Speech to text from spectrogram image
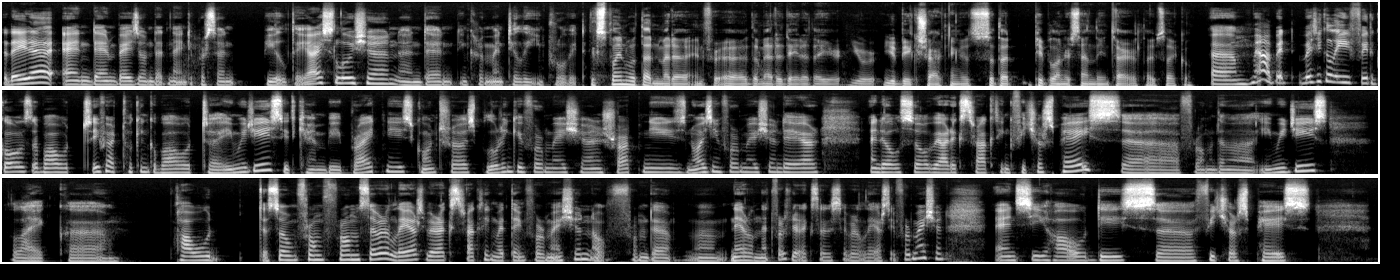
the data and then based on that 90% build AI solution and then incrementally improve it. Explain what that meta info, uh, the metadata that you're, you're you'd be extracting is, so that people understand the entire life cycle. Um, yeah, but basically, if it goes about, if we're talking about uh, images, it can be brightness, contrast, blurring information, sharpness, noise information there. And also, we are extracting feature space uh, from the images, like uh, how so from from several layers we are extracting meta information of from the um, neural networks. We are extracting several layers information and see how this uh, feature space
